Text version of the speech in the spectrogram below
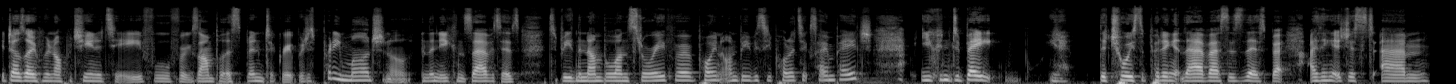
it does open an opportunity for, for example, a splinter group, which is pretty marginal in the New Conservatives, to be the number one story for a point on BBC Politics homepage. You can debate, you know, the choice of putting it there versus this, but I think it's just um,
